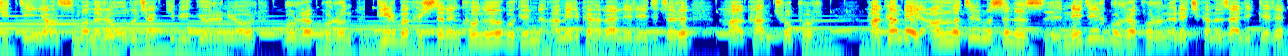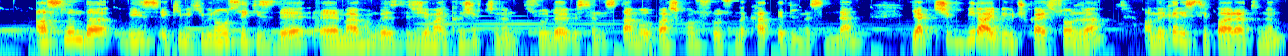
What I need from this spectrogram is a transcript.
ciddi yansımaları olacak gibi görünüyor bu raporun. Bir bakıştanın konuğu bugün Amerika Haberleri editörü Hakan Çopur. Hakan Bey anlatır mısınız nedir bu raporun öne çıkan özellikleri? Aslında biz Ekim 2018'de e, merhum gazeteci Cemal Kaşıkçı'nın Suudi Arabistan İstanbul Başkonsolosluğu'nda katledilmesinden yaklaşık bir ay, bir buçuk ay sonra Amerikan istihbaratının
